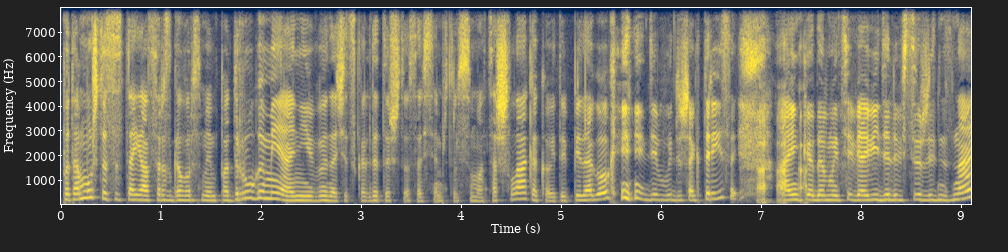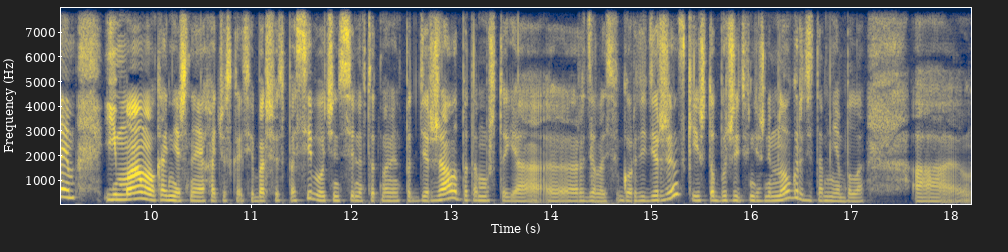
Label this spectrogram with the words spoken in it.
потому что состоялся разговор с моими подругами, они, значит, сказали, да ты что, совсем что ли с ума сошла, какой ты педагог, иди будешь актрисой. Анька, да мы тебя видели всю жизнь, знаем. И мама, конечно, я хочу сказать ей большое спасибо, очень сильно в тот момент поддержала, потому что я э, родилась в городе Дзержинске, и чтобы жить в Нижнем Новгороде, там не было а,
